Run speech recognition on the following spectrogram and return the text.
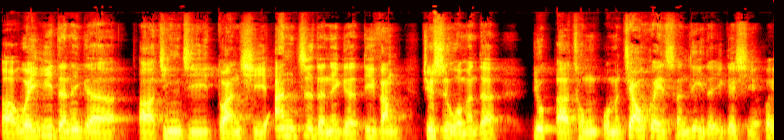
呃唯一的那个呃紧急短期安置的那个地方，就是我们的又呃从我们教会成立的一个协会，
